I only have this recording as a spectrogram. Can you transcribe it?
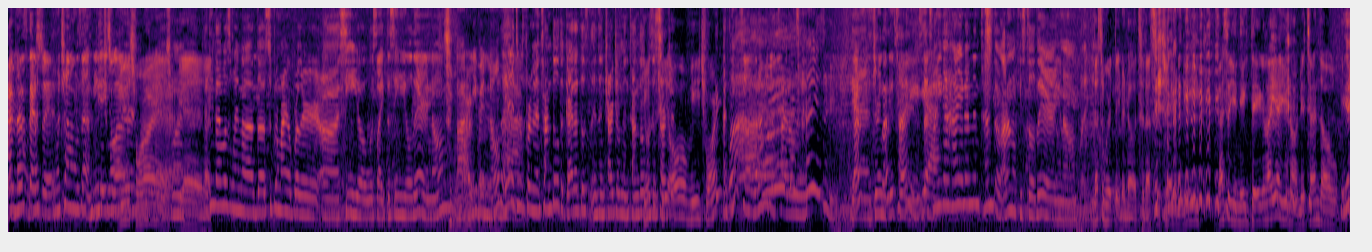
I missed that what, shit. What channel was that? VH1. VH1, yeah, I think that was when uh, the Super Mario Brother uh, CEO was like the CEO there. No. Super I don't even Brothers. know that. Yeah, dude, for Nintendo, the guy that does, is in charge of Nintendo He was the in charge CEO of. of VH1. I think so. Whatever the title That's is. crazy. Yeah, That's- during the that's good times. funny, That's why he got hired at Nintendo. I don't know if he's still there, you know, but. That's a weird thing to know too. That's such a unique. That's a unique thing. Like yeah, you know, Nintendo Yeah.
